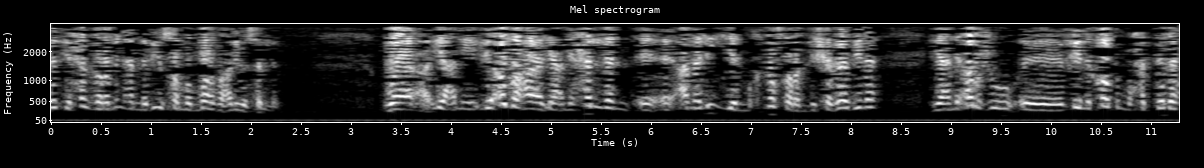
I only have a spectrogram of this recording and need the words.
التي حذر منها النبي صلى الله عليه وسلم. ويعني لأضع يعني حلا عمليا مختصرا لشبابنا يعني أرجو في نقاط محددة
